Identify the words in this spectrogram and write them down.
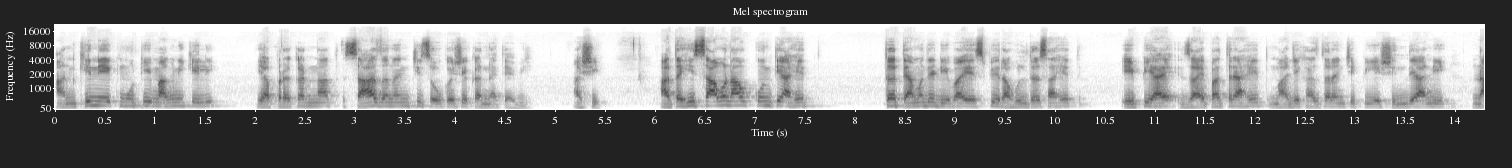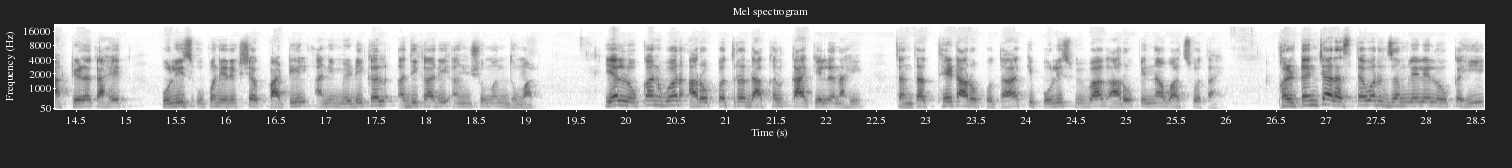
आणखीन एक मोठी मागणी केली. या प्रकरणात सहा जणांची चौकशी करण्यात यावी अशी. आता ही सहा नाव कोणती आहेत? तर त्यामध्ये D Y S P Rahul Dhas आहेत ए पी आय जायपात्रे आहेत माजी खासदारांचे पी ए शिंदे आणि नागटिळक आहेत पोलीस उपनिरीक्षक पाटील आणि मेडिकल अधिकारी अंशुमन धुमाळ. या लोकांवर आरोपपत्र दाखल का केलं नाही? त्यांचा थेट आरोप होता की पोलीस विभाग आरोपींना वाचवत आहे. फलटणच्या रस्त्यावर जमलेले लोकही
